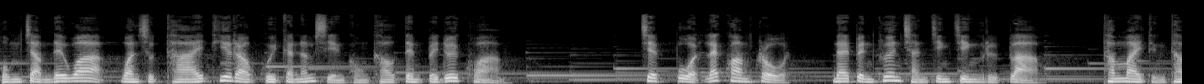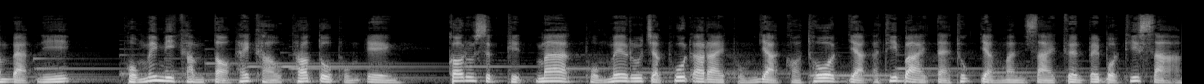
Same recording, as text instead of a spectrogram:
ผมจำได้ว่าวันสุดท้ายที่เราคุยกันน้ำเสียงของเขาเต็มไปด้วยความ เจ็บปวดและความโกรธ นายเป็นเพื่อนฉันจริง ๆ หรือเปล่า ทำไมถึงทำแบบนี้ ผมไม่มีคำตอบให้เขา เพราะตัวผมเอง ก็รู้สึกผิดมาก ผมไม่รู้จะพูดอะไร ผมอยากขอโทษ อยากอธิบายแต่ทุกอย่างมันสายเกินไปบทที่สาม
